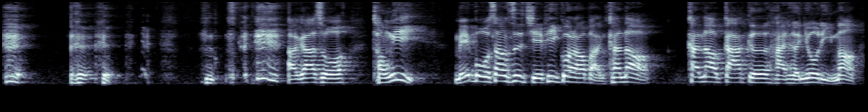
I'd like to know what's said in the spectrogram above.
阿嘎说同意。梅博上次洁癖怪老板看到看到嘎哥还很有礼貌。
